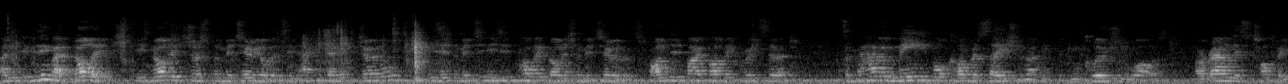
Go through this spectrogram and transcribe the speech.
and if you think about knowledge, is knowledge just the material that's in academic journals? Is it, the, is it public knowledge the material that's funded by public research? To have a meaningful conversation, I think the conclusion was, around this topic,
